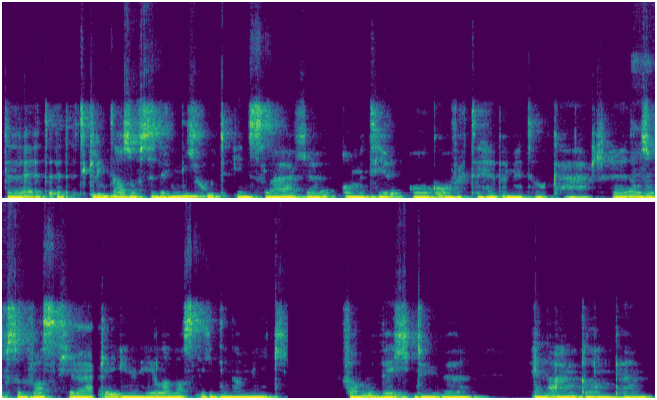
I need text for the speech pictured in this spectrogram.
de, het, het, het, klinkt alsof ze er niet goed in slagen om het hier ook over te hebben met elkaar. Alsof ze vastgeraken in een hele lastige dynamiek van wegduwen en aanklampen.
